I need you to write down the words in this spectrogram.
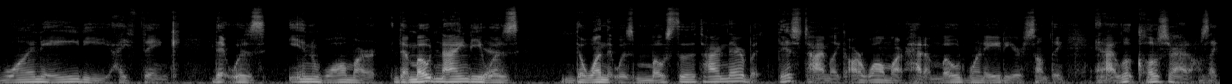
180, I think, that was in Walmart. The Mode 90 yeah. was the one that was most of the time there, but this time like our Walmart had a Mode 180 or something, and I looked closer at it. I was like,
